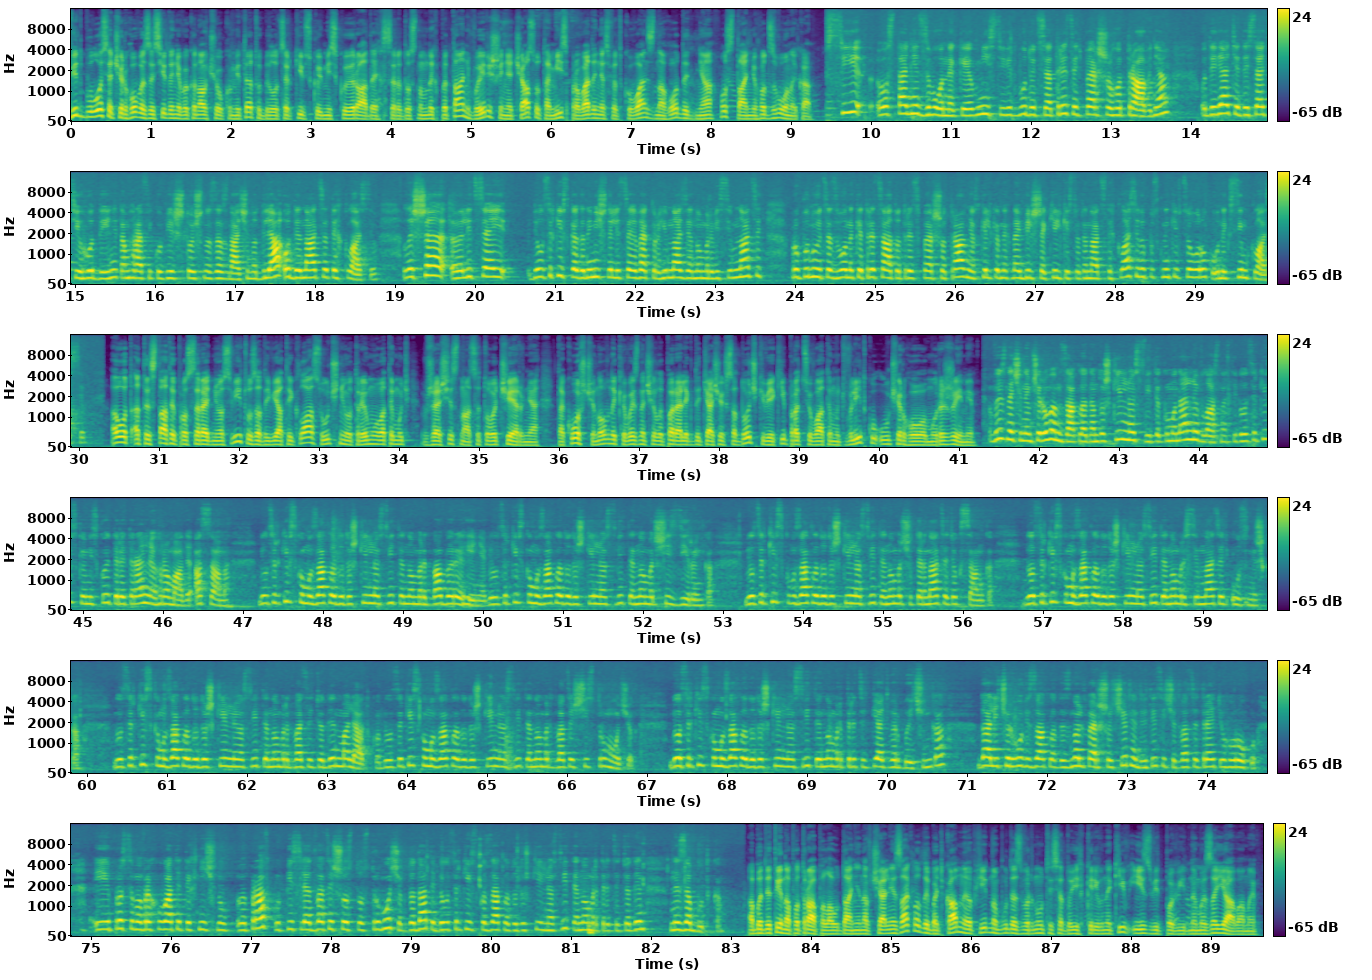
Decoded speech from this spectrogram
Відбулося чергове засідання виконавчого комітету Білоцерківської міської ради. Серед основних питань вирішення часу та місць проведення святкувань з нагоди дня останнього дзвоника. Всі останні дзвоники в місті відбудуться 31 травня о 9-10 годині, там графіку більш точно зазначено, для 11 класів. Лише е, ліцей, Білоцерківський академічний ліцей «Вектор», гімназія номер 18, пропонуються дзвоники 30-31 травня, оскільки в них найбільша кількість 11 класів випускників цього року, у них 7 класів. А от атестати про середню освіту за 9 клас учні отримуватимуть вже 16 червня. Також чиновники визначили перелік дитячих садочків, які працюватимуть влітку у черговому режимі. Визначеним черговим закладом дошкільної освіти комунальної власності Білоцерківської міської територіальної громади, а саме Білоцерківському закладу дошкільної освіти номер 2 Берегиня, Білоцерківському закладу дошкільної освіти номер 6 Зіронька, Білоцерківському закладу дошкільної освіти номер 14 Оксанка, Білоцерківському закладу дошкільної освіти номер 17 Усмішка, Білоцерківському закладу дошкільної освіти номер 21 Малятко, Білоцерківському закладу дошкільної освіти номер 26 Струмочок, Білоцерківському закладу дошкільної освіти номер 35 Вербиченька. Далі чергові заклади з 01 червня 2023 року. І просимо врахувати технічну е, правку після 26 струмочок додати Білоцерківського закладу дошкільної освіти номер 31 Незабудка. Аби дитина потрапила у дані навчальні заклади, батькам необхідно буде звернутися до їх керівників із відповідними заявами.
